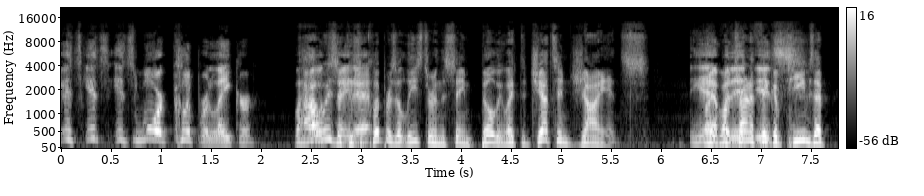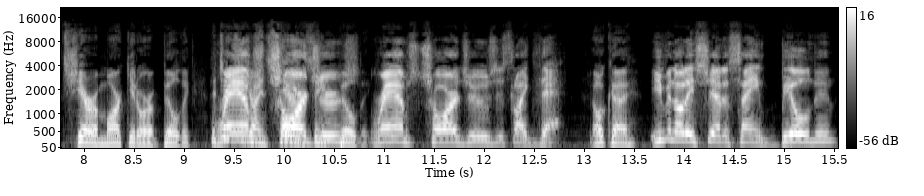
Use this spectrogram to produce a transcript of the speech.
it's it's it's more Clipper Laker. But how is it? Because the. Clippers at least are in the same building, like the Jets and Giants. Yeah, Like, but I'm trying it- to think of teams that share a market or a building. The Rams, Giants share the same Chargers, building. Rams, Chargers. It's like that. Okay, Even though they share the same building,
